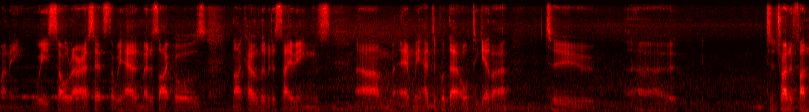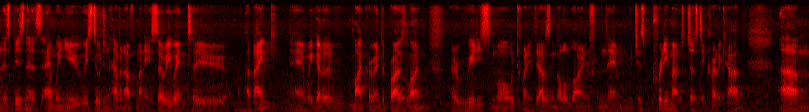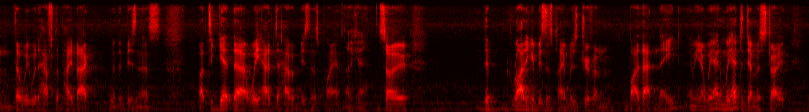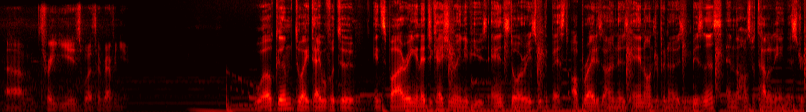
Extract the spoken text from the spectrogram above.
money. We sold our assets that we had, motorcycles. Mark had a little bit of savings, um, and we had to put that all together to uh, to try to fund this business. And we knew we still didn't have enough money, so we went to a bank and we got a micro enterprise loan, a really small twenty thousand dollar loan from them, which is pretty much just a credit card um, that we would have to pay back with the business. But to get that, we had to have a business plan. Okay. So the writing a business plan was driven by that need. I mean, you know, we had we had to demonstrate um, three years worth of revenue. Welcome to A Table for Two, inspiring and educational interviews and stories with the best operators, owners, and entrepreneurs in business and the hospitality industry.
